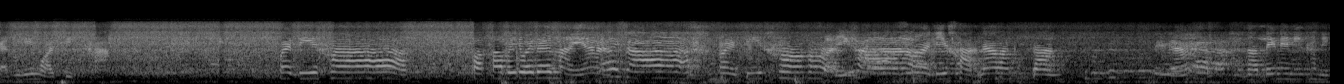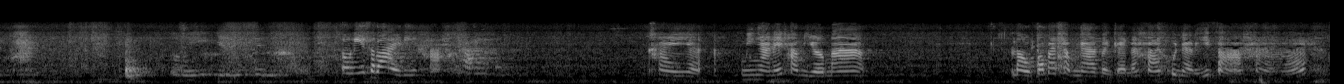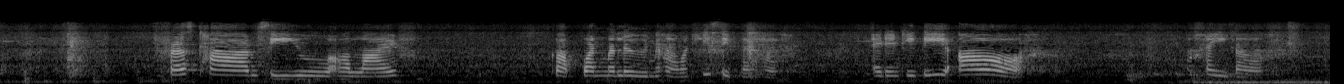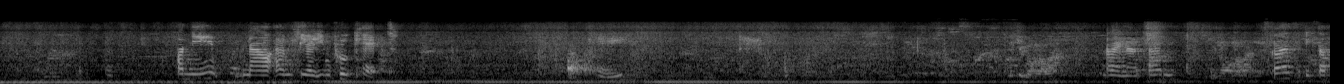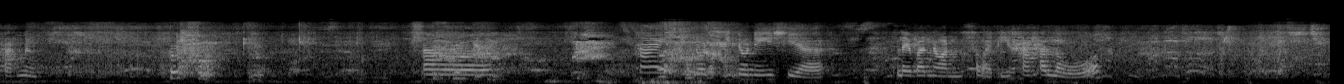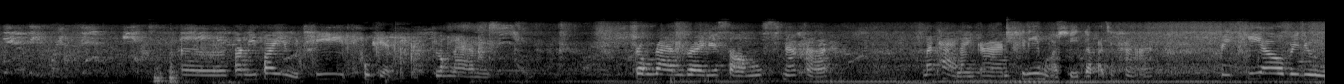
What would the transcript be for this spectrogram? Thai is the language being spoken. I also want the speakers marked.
Speaker 1: กันที่นี่หมอชิดค่ะสวัสดีค่ะ ขอเข้าไปด้วยได้ไหมอะ
Speaker 2: ได้ค่ะ
Speaker 1: สวัสดีค่ะ
Speaker 2: สวัสดีค่ะ
Speaker 1: สวัสดีค่ะ น่ารักจังนะเราเล่นในนี้คันนี้
Speaker 2: ตรงนี้ยังไม่เป็น
Speaker 1: ตรงนี้สบายดีค่ะ
Speaker 2: ค่ะ
Speaker 1: ใครอะ มีงานให้ทำเยอะมาก เราก็มาทำงานเหมือนกันนะคะ คุณอริสาค่ะ first time see you on live กลับวันมะรืนนะคะ วันที่สิบนะคะ identity อ้อแล้วใครอีกอะตอนนี้ now I'm here in Phuket โอเค
Speaker 3: นี่กี่โมงแล้ววะ
Speaker 1: อะไรนะตั้ม
Speaker 3: กี่โมงแล้ววะ
Speaker 1: ก็อีกสักพักหนึ่งเอ่อให้อินโดนีเซี ย เลบานอน สวัสดีค่ะ ฮัลโหล เอ่อ ตอนนี้ปอยอยู่ที่ภูเก็ต โรงแรม โรงแรมเรเนซองส์นะคะ มาถ่ายรายการที่นี่หมอชิดแต่ปัจจุบันไปเที่ยวไปดู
